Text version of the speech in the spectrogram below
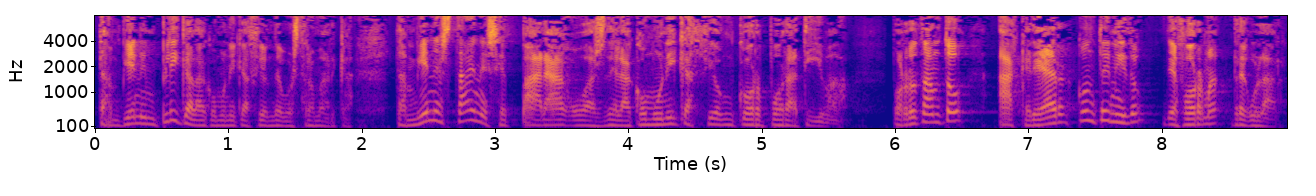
también implica la comunicación de vuestra marca. También está en ese paraguas de la comunicación corporativa. Por lo tanto, a crear contenido de forma regular.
